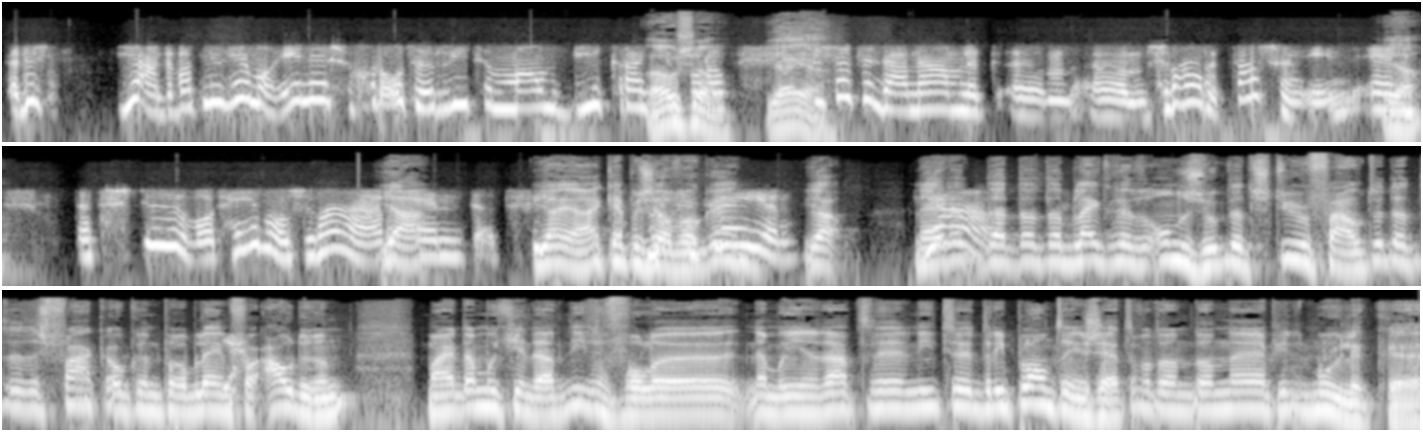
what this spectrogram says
Dat is, ja, wat nu helemaal in is, een grote rieten man, bierkratje Oh, voorop. Ja, ja. Er zitten daar namelijk zware tassen in. En Ja. dat stuur wordt helemaal zwaar. Ja. En dat Ja, ja, ik heb er zelf ook. Ja. Nee, Ja. Dat, dat, dat, dat blijkt uit het onderzoek, dat stuurfouten, dat, dat is vaak ook een probleem voor ouderen. Maar dan moet je inderdaad niet een volle, dan moet je inderdaad eh, niet eh, drie planten inzetten, want dan, dan eh, heb je het moeilijk eh,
